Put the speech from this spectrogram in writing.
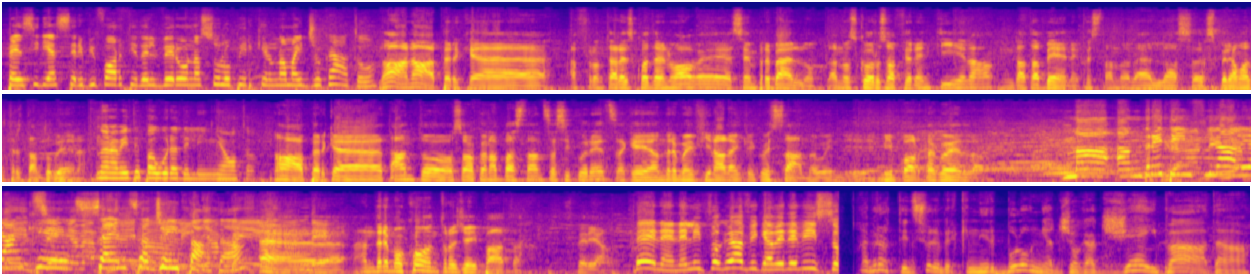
pensi di essere più forti del Verona solo perché non ha mai giocato? No, no, perché affrontare squadre nuove è sempre bello. L'anno scorso a Fiorentina è andata bene, quest'anno l'Ellas speriamo altrettanto bene. Non avete paura dell'ignoto? No, perché tanto so con abbastanza sicurezza che andremo in finale anche quest'anno, quindi mi importa quello. Ma andrete in finale anche senza mani, Pata? Eh, andremo contro Jay Pata, speriamo. Bene, nell'infografica avete visto Ah, però attenzione perché nel Bologna gioca Jay Pata.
